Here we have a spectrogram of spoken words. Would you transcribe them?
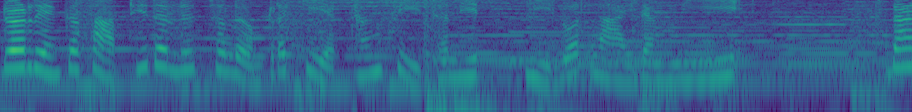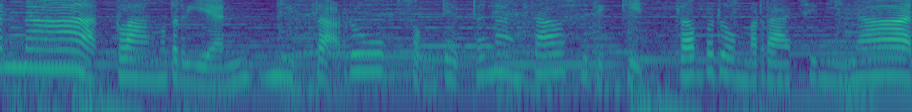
โดยเหรียญกระสาบที่ระลึกเฉลิมพระเกียรติทั้ง 4 ชนิด มีลวดลายดังนี้ ด้านหน้ากลางเหรียญมีพระรูปสมเด็จพระนางเจ้าสิริกิติ์พระบรมราชินีนาถ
